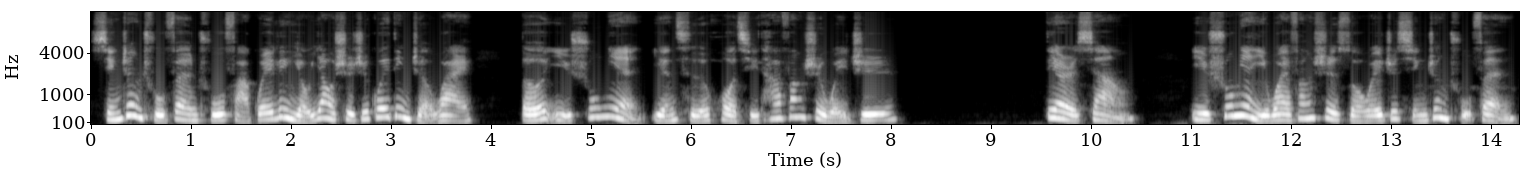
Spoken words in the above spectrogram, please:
行政处分除法规另有要事之规定者外，得以书面、言辞或其他方式为之。第二项，以书面以外方式所为之行政处分，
